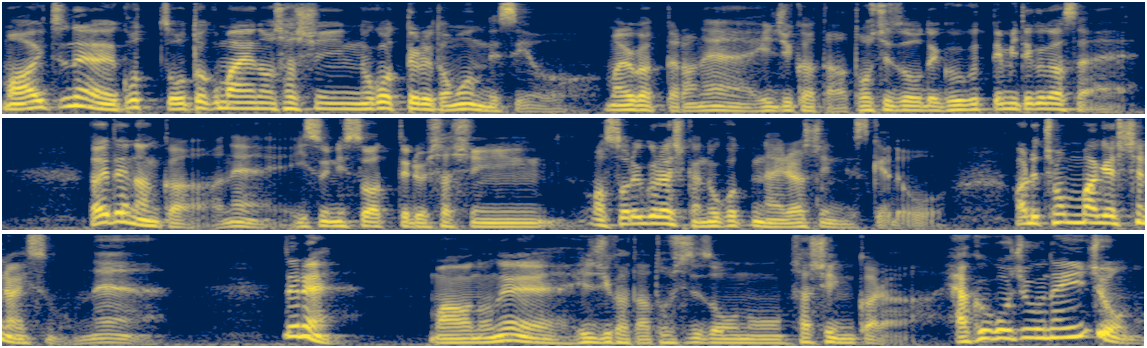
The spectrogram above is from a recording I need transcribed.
まあ、あいつね、ごっつ男前の写真残ってると思うんですよ。まあ、よかったらね、土方歳三でググってみてください。大体なんかね、椅子に座ってる写真、まあ、それぐらいしか残ってないらしいんですけど、あれちょんまげしてないっすもんね。でね、まあ、あのね、土方歳三の写真から150年以上の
